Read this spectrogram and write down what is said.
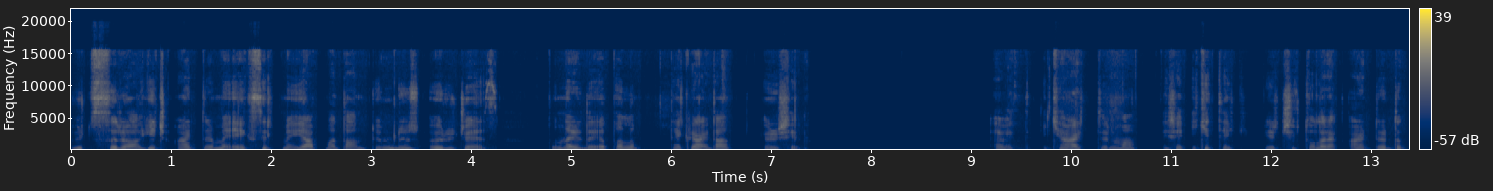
3 sıra hiç arttırma eksiltme yapmadan dümdüz öreceğiz. Bunları da yapalım. Tekrardan görüşelim. Evet, iki arttırma, işte iki tek bir çift olarak arttırdık.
